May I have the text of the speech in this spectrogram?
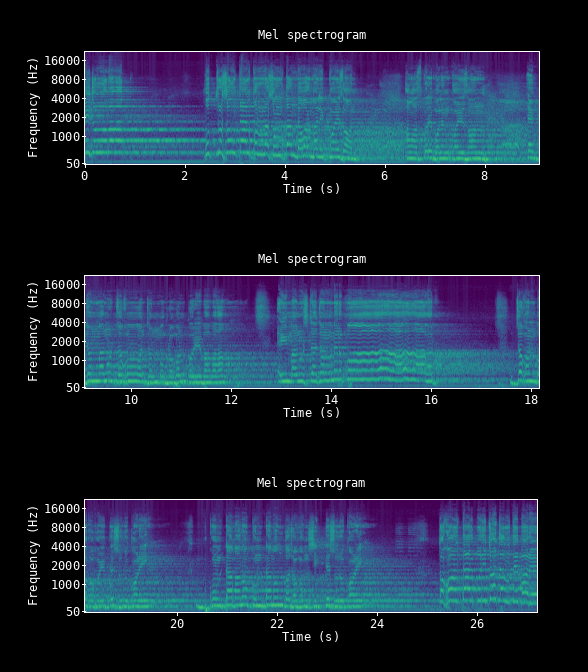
এই জন্য বাবা, পুত্র সন্তান, কন্যা সন্তান দেওয়ার মালিক কয়জন? আওয়াজ করে বলেন, কয়জন? একজন মানুষ যখন জন্মগ্রহণ করে, বাবা, এই মানুষটা জন্মের পর যখন বড় হইতে শুরু করে, কোনটা ভালো, কোনটা মন্দ যখন শিখতে শুরু করে, তখন তার পরিচয় জানতে পারে।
